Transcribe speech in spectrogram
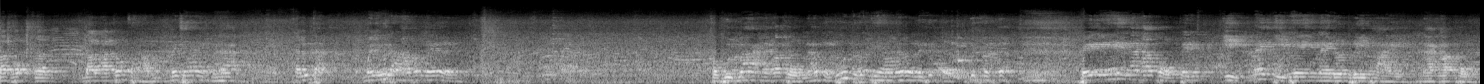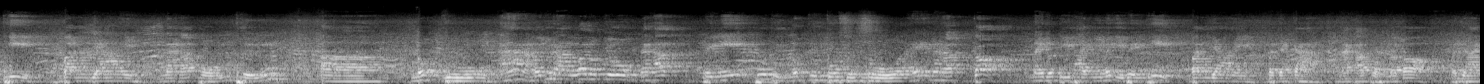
ละครเอ่อดาราช่องสามไม่ใช่นะฮะใครรู้จักมัยุราบ้างไหมเอ่ย ขอบคุณมากนะครับผมนะครับผมพูดคนเดียวนะเลยเพลงนี้นะครับผมเป็นอีกไม่กี่เพลงในดนตรีไทยนะครับผมที่บรรยายนะครับผมถึงนกยูงอ่ามยุราว่านกยูงนะครับเพลงนี้พูดถึงนกยูงตัวสวยๆนะครับ ก็ ในดนตรีไทยมีไม่กี่เพลงที่บรรยายบรรยากาศนะครับผมแล้วก็บรรยาย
